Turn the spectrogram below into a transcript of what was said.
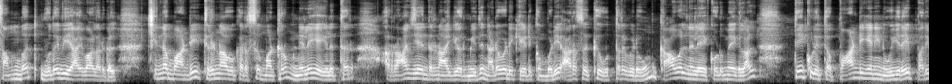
சம்பத் உதவி ஆய்வாளர்கள் சின்னபாண்டி திருநாவுக்கரசு மற்றும் நிலைய எழுத்தர் ராஜேந்திரன் ஆகியோர் மீது நடவடிக்கை எடுக்கும்படி அரசுக்கு உத்தரவிடவும் காவல் நிலைய கொடுமைகளால் தீக்குளித்த பாண்டியனின் உயிரை பறி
